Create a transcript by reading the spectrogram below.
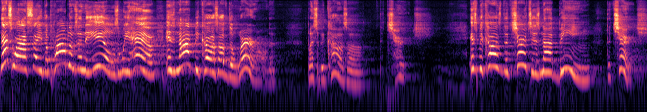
That's why I say the problems and the ills we have is not because of the world, but it's because of the church. It's because the church is not being the church.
